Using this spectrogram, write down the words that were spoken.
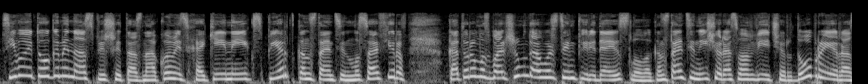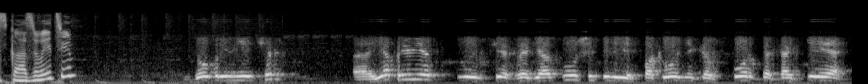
С его итогами нас спешит ознакомить хоккейный эксперт Константин Мусафиров, которому с большим удовольствием передаю слово. Константин, еще раз вам вечер добрый. Рассказывайте. Добрый вечер. Э, Я приветствую всех радиослушателей, поклонников спорта, хоккея.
